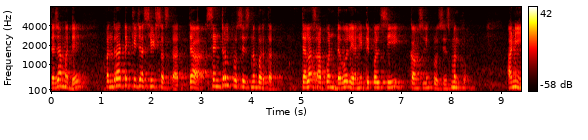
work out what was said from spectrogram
त्याच्यामध्ये पंधरा टक्के ज्या सीट्स असतात त्या सेंट्रल प्रोसेसनं भरतात. त्यालाच आपण डबल ए आणि ट्रिपल सी काउन्सिलिंग प्रोसेस म्हणतो. आणि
